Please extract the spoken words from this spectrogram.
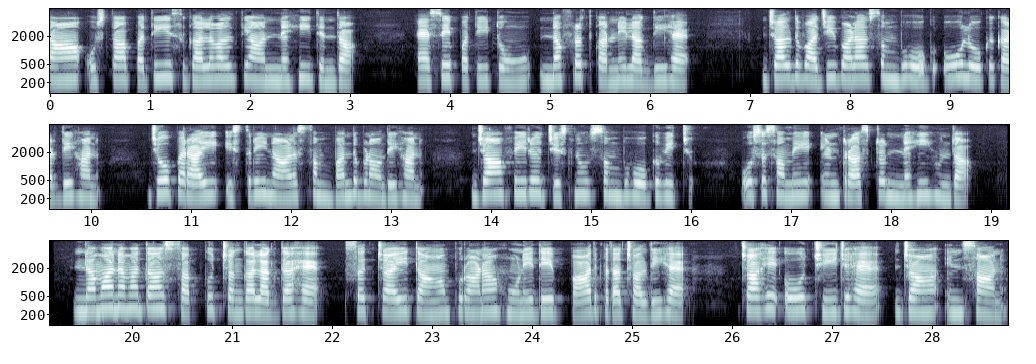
ਤਾਂ ਉਸ ਦਾ ਪਤੀ ਇਸ ਗੱਲ ਵੱਲ ਧਿਆਨ ਨਹੀਂ ਦਿੰਦਾ। ਐਸੇ ਪਤੀ ਤੋਂ ਨਫ਼ਰਤ ਕਰਨੇ ਲੱਗਦੀ ਹੈ ਜਲਦਬਾਜ਼ੀ ਵਾਲਾ ਸੰਭੋਗ ਉਹ ਲੋਕ ਕਰਦੇ ਹਨ ਜੋ ਪਰਾਈ ਇਸਤਰੀ ਨਾਲ ਸੰਬੰਧ ਬਣਾਉਂਦੇ ਹਨ ਜਾਂ ਫਿਰ ਜਿਸ ਨੂੰ ਸੰਭੋਗ ਵਿੱਚ ਉਸ ਸਮੇਂ ਇੰਟਰਸਟ ਨਹੀਂ ਹੁੰਦਾ ਨਵਾਂ-ਨਵਾਂ ਤਾਂ ਸਭ ਕੁਝ ਚੰਗਾ ਲੱਗਦਾ ਹੈ ਸੱਚਾਈ ਤਾਂ ਪੁਰਾਣਾ ਹੋਣੇ ਦੇ ਬਾਅਦ ਪਤਾ ਚੱਲਦੀ ਹੈ ਚਾਹੇ ਉਹ ਚੀਜ਼ ਹੈ ਜਾਂ ਇਨਸਾਨ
